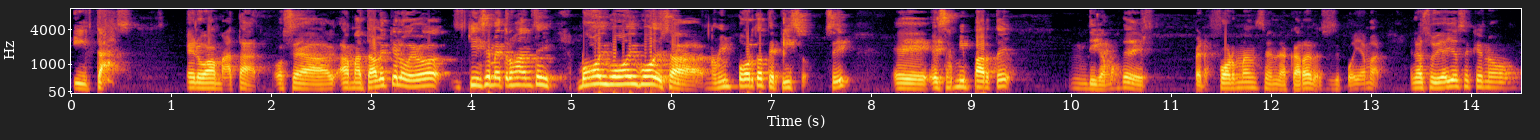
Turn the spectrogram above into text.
y tas. Pero a matar, o sea, a matar el que lo veo 15 metros antes, y voy, voy, voy, o sea, no me importa, te piso, ¿sí? Eh, esa es mi parte, digamos, de performance en la carrera, si se puede llamar. En la subida yo sé que no,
